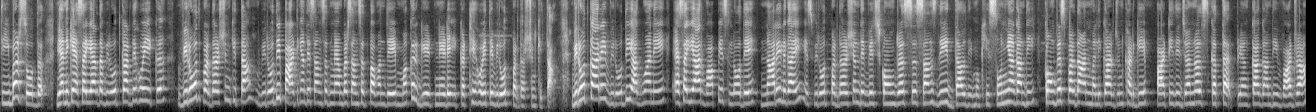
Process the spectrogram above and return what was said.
ਤੀਬਰ ਸੋਧ, ਯਾਨੀ ਕਿ ਐਸਆਈਆਰ ਦਾ ਵਿਰੋਧ ਕਰਦੇ ਹੋਏ ਇੱਕ ਵਿਰੋਧ ਪ੍ਰਦਰਸ਼ਨ ਕੀਤਾ। ਵਿਰੋਧੀ ਪਾਰਟੀਆਂ ਦੇ ਸੰਸਦ ਮੈਂਬਰ ਸੰਸਦ ਭਵਨ ਦੇ ਮਕਰ ਗੇਟ ਨੇੜੇ ਇਕੱਠੇ ਹੋਏ ਤੇ ਵਿਰੋਧ ਪ੍ਰਦਰਸ਼ਨ ਕੀਤਾ। ਵਿਰੋਧ ਕਰ ਰਹੇ ਵਿਰੋਧੀ ਆਗੂਆਂ ਨੇ ਐਸਆਈਆਰ ਵਾਪਸ ਲਓ ਦੇ ਨਾਰੇ ਲਗਾਏ। ਇਸ ਵਿਰੋਧ ਪ੍ਰਦਰਸ਼ਨ ਦੇ ਵਿੱਚ ਕਾਂਗਰਸ ਸੰਸਦੀ ਦਲ ਦੀ ਮੁਖੀ ਸੋਨੀਆ ਗਾਂਧੀ ਕਾਂਗਰਸ ਪ੍ਰਧਾਨ ਮਲਿਕਾਰਜੁਨ ਖੜਗੇ ਪਾਰਟੀ ਦੇ ਜਨਰਲ ਸਕੱਤਰ ਪ੍ਰਿਯੰਕਾ ਗਾਂਧੀ ਵਾਡਰਾ,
